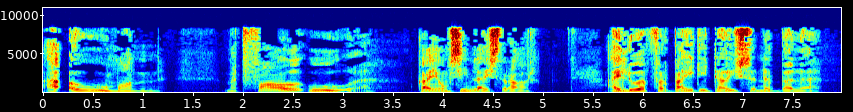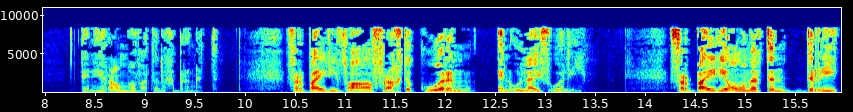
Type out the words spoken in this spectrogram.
'n ou man met vaal oë. Kan jy hom sien luisteraar? Hy loop verby die duisende bulle en die ramme wat hulle gebring het. Verby die waafvragte koring en olyfolie. Verby die 103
